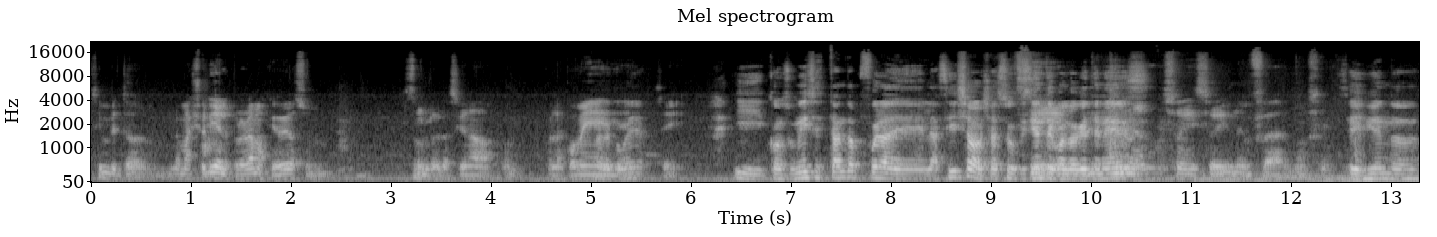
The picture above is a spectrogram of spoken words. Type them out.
siempre todo, la mayoría de los programas que veo son, son relacionados con, con la comedia. ¿Con la comedia? Sí. ¿Y consumís stand-up fuera de la silla o ya es suficiente Sí, con lo que tenés? soy, soy un enfermo, sí. Viendo.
